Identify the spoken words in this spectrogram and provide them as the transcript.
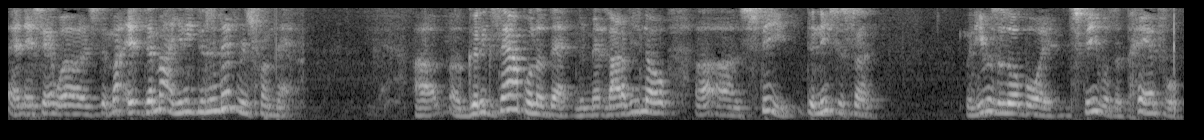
And they say, well, it's the, it's the mind. You need deliverance from that. Uh, a good example of that, a lot of you know uh, uh, Steve, Denise's son. When he was a little boy, Steve was a handful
